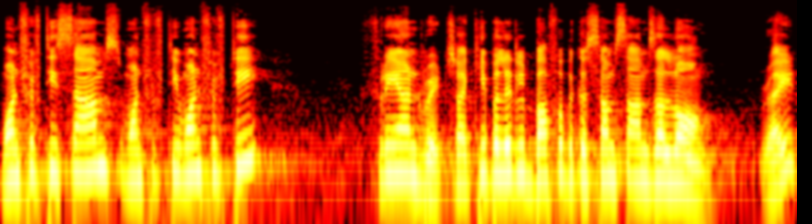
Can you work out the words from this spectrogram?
150 Psalms, 150, 150, 300. So I keep a little buffer because some Psalms are long, right?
